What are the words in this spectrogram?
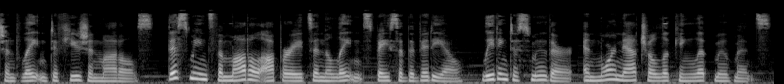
audio-conditioned latent diffusion models. This means the model operates in the latent space of the video, leading to smoother and more natural-looking lip movements.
